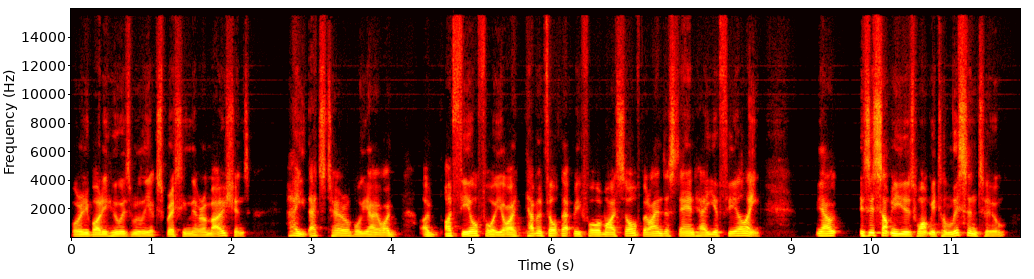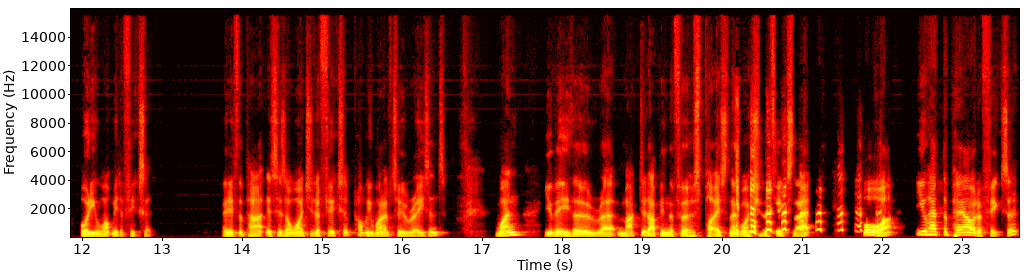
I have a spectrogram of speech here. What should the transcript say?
or anybody who is really expressing their emotions, "Hey, that's terrible. You know, I, I, I feel for you. I haven't felt that before myself, but I understand how you're feeling. You know, is this something you just want me to listen to, or do you want me to fix it? And if the partner says, I want you to fix it, probably one of two reasons. One, you've either uh, mucked it up in the first place and they want you to fix that, or you have the power to fix it.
